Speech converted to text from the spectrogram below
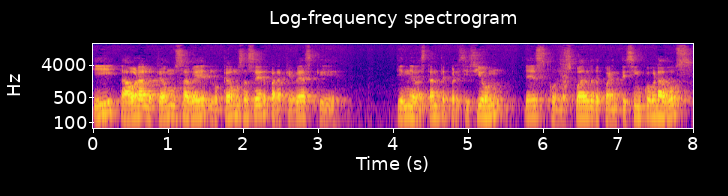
Y ahora lo que vamos a ver, lo que vamos a hacer para que veas que tiene bastante precisión es con la escuadra de 45 grados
